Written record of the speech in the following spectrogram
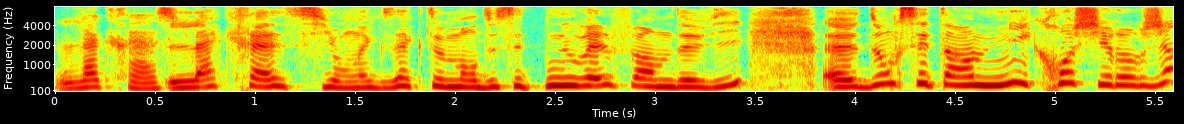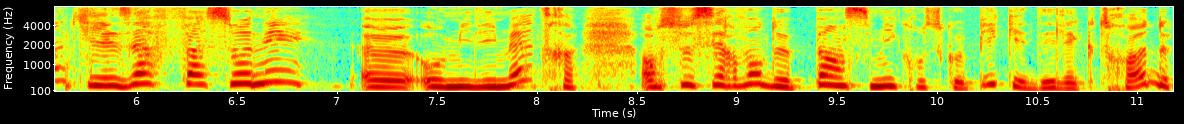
la création. La création, exactement, de cette nouvelle forme de vie. Euh, donc c'est un microchirurgien qui les a façonnés euh, au millimètre en se servant de pinces microscopiques et d'électrodes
